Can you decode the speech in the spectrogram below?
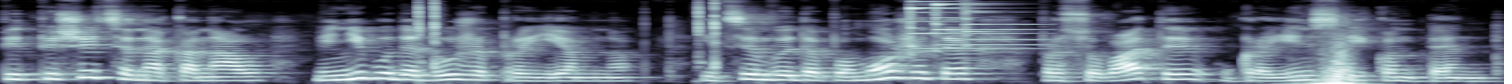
підпишіться на канал, мені буде дуже приємно. І цим ви допоможете просувати український контент.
